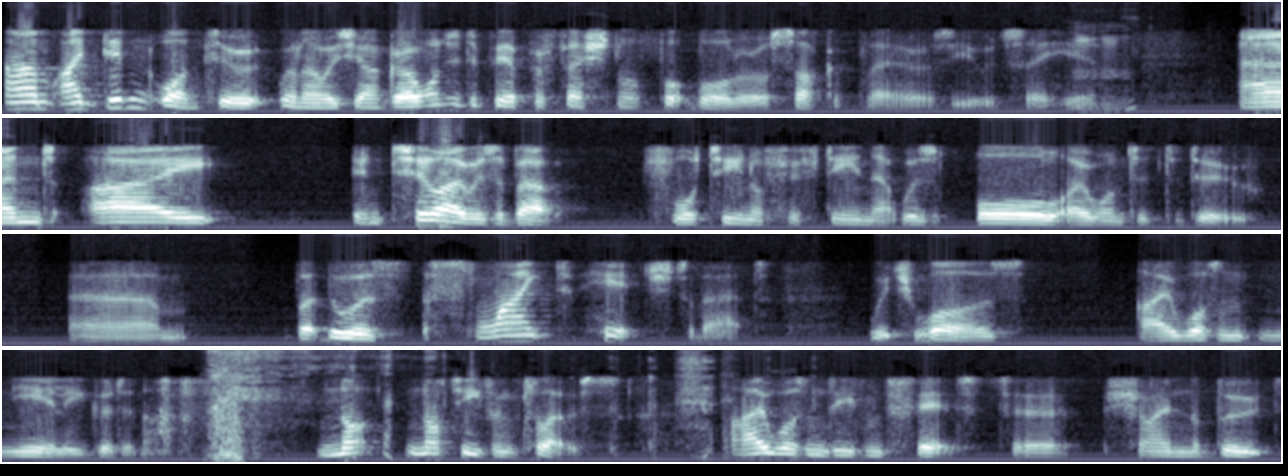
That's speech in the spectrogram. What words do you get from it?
Um, I didn't want to when I was younger. I wanted to be a professional footballer or soccer player, as you would say here. Mm-hmm. And I, until I was about 14 or 15, that was all I wanted to do. Um, but there was a slight hitch to that, which was I wasn't nearly good enough. not, not even close. I wasn't even fit to shine the boots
